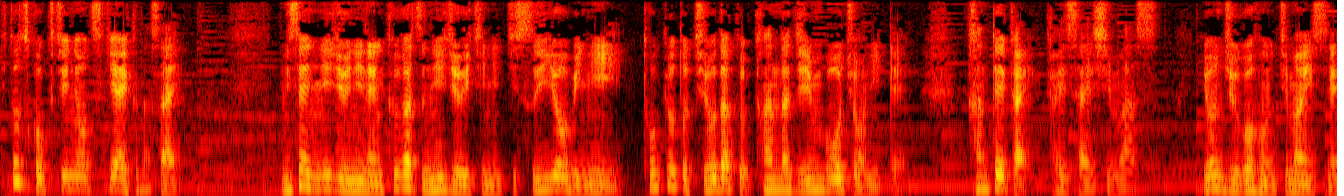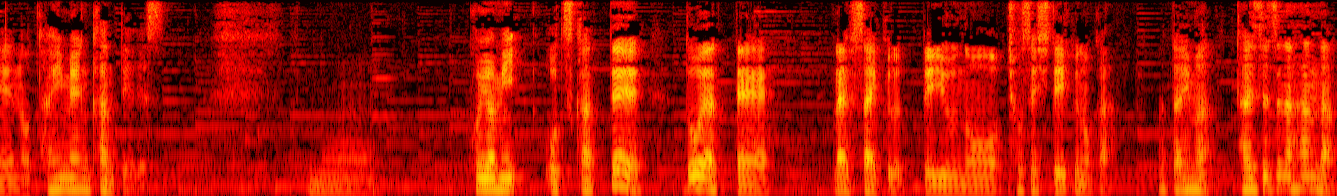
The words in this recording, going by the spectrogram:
一つ告知にお付き合いください。2022年9月21日水曜日に東京都千代田区神田神保町にて鑑定会開催します。45分1万1000円の対面鑑定です。もう暦を使ってどうやってライフサイクルっていうのを調整していくのか、また今大切な判断、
